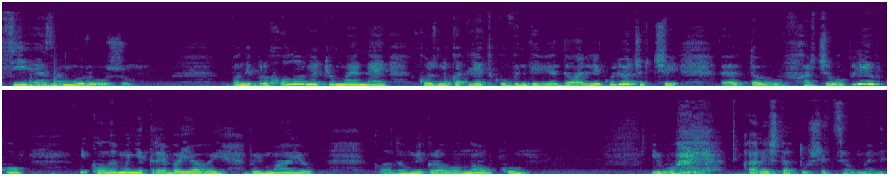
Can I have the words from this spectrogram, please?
ці я заморожу. Вони прохолонуть у мене кожну котлетку в індивідуальний кульочок чи е, то в харчову плівку. І коли мені треба, я виймаю, кладу в мікроволновку і вуаля. А решта тушиться у мене.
